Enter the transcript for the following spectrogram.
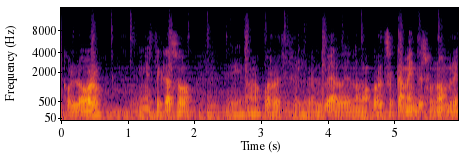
color, en este caso, eh, no me acuerdo, es el, verde, no me acuerdo exactamente su nombre.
